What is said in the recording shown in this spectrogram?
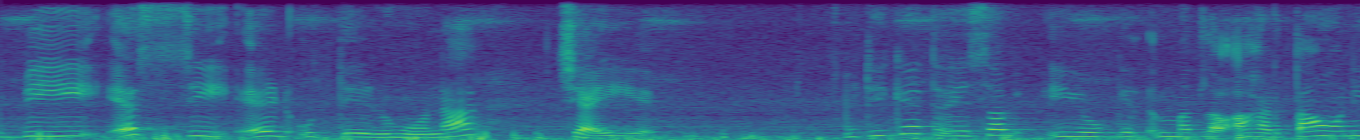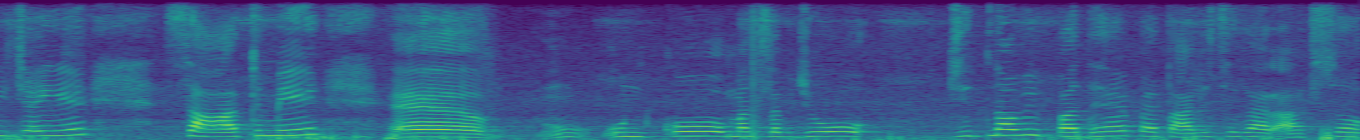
बीएससी एड उत्तीर्ण होना चाहिए। ठीक है तो ये सब योग्य मतलब अहर्ता होनी चाहिए। साथ में आ, उनको मतलब जो जितना भी पद है पैंतालीस हज़ार आठ सौ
